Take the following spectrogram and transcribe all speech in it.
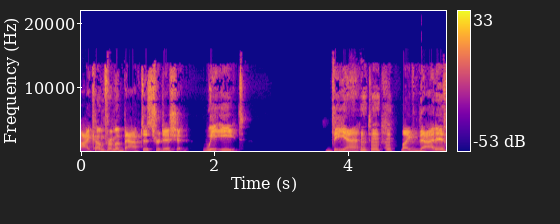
I come from a Baptist tradition. We eat. The end. like that is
